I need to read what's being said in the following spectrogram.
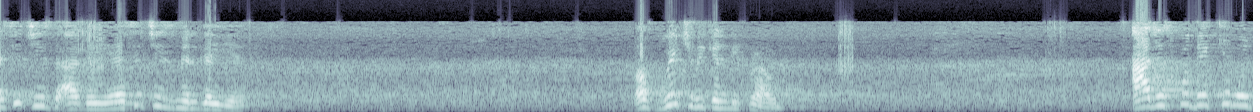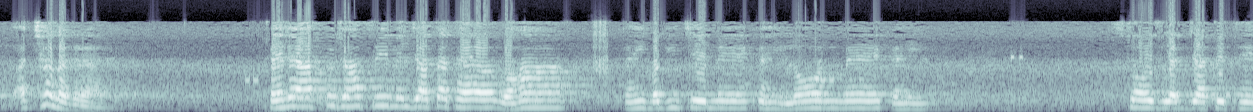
ऐसी चीज़ आ गई है, ऐसी चीज़ मिल गई है of which we can be proud आज इसको देख के मुझे अच्छा लग रहा है। पहले आपको जहाँ फ्री मिल जाता था, वहाँ कहीं बगीचे में, कहीं लॉन में, कहीं स्टॉल्स लग जाते थे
